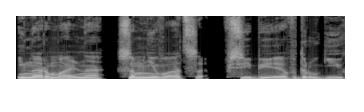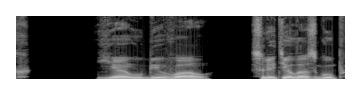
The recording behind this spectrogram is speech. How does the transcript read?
и нормально сомневаться в себе, в других. Я убивал, слетело с губ.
